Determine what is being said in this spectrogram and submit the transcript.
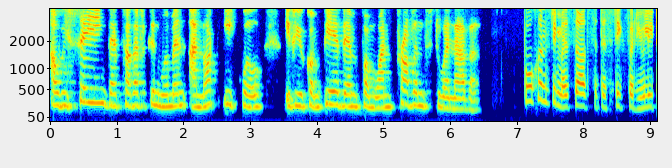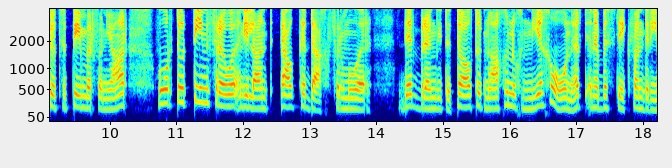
are we saying that South African women are not equal if you compare them from one province to another? Volgens die misdaadstatistiek vir Julie tot September vanjaar word tot 10 vroue in die land elke dag vermoor. Dit bring die totaal tot nagenoeg 900 in 'n bestek van 3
